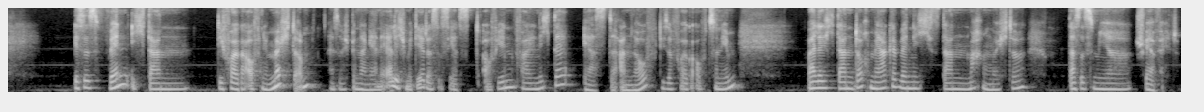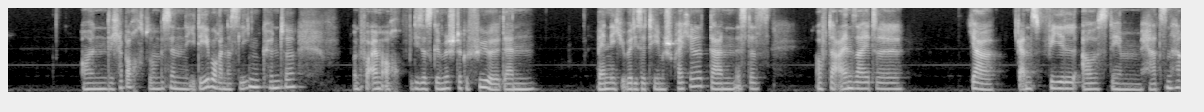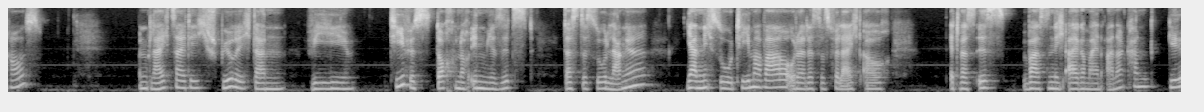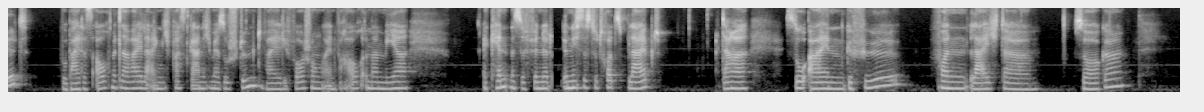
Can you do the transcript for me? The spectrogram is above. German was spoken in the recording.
ist es, wenn ich dann die Folge aufnehmen möchte, also ich bin da gerne ehrlich mit dir, das ist jetzt auf jeden Fall nicht der erste Anlauf, diese Folge aufzunehmen, weil ich dann doch merke, wenn ich es dann machen möchte, dass es mir schwerfällt. Und ich habe auch so ein bisschen eine Idee, woran das liegen könnte. Und vor allem auch dieses gemischte Gefühl. Denn wenn ich über diese Themen spreche, dann ist das auf der einen Seite ja ganz viel aus dem Herzen heraus. Und gleichzeitig spüre ich dann, wie tief es doch noch in mir sitzt, dass das so lange ja nicht so Thema war oder dass das vielleicht auch etwas ist, was nicht allgemein anerkannt gilt, wobei das auch mittlerweile eigentlich fast gar nicht mehr so stimmt, weil die Forschung einfach auch immer mehr Erkenntnisse findet. Und nichtsdestotrotz bleibt da so ein Gefühl von leichter Sorge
